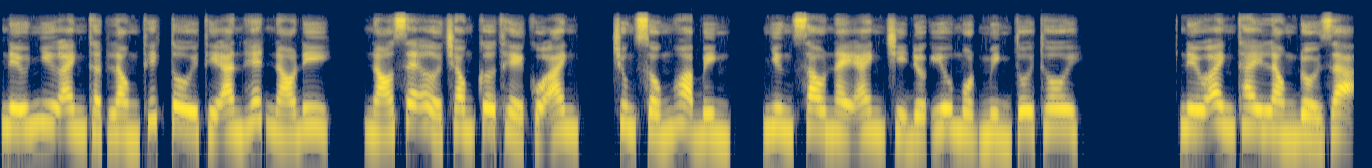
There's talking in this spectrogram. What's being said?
Nếu như anh thật lòng thích tôi thì ăn hết nó đi, nó sẽ ở trong cơ thể của anh, chung sống hòa bình, nhưng sau này anh chỉ được yêu một mình tôi thôi. Nếu anh thay lòng đổi dạ,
